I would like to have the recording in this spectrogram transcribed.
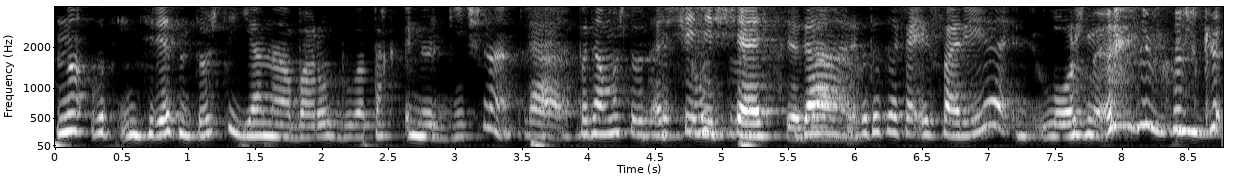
Но вот интересно то, что я, наоборот, была так энергична, да. потому что вот Ощущение это счастья, да, да. вот эта такая эйфория ложная немножко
